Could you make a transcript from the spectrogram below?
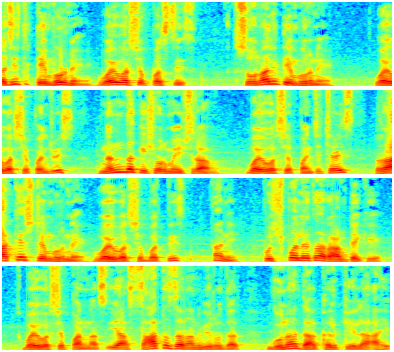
अजित टेंभुर्णे वय वर्ष पस्तीस. सोनाली टेंभुर्णे वय वर्ष पंचवीस. नंदकिशोर मेश्राम वय वर्ष पंचेचाळीस. राकेश टेंभुर्णे वय वर्ष बत्तीस. आणि पुष्पलेता रामटेके वय वर्ष पन्नास. या सात जणांविरोधात गुन्हा दाखल केला आहे.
